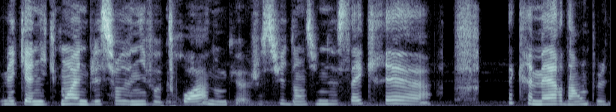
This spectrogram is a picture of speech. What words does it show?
mécaniquement à une blessure de niveau 3. Donc euh, je suis dans une sacrée, euh, sacrée merde, hein, on peut le dire.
